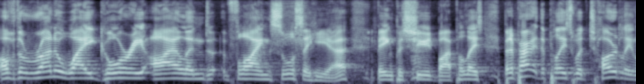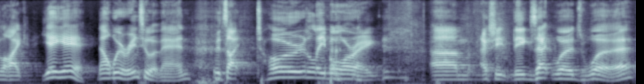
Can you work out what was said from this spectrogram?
of the runaway gory island flying saucer here being pursued by police. But apparently the police were totally like, yeah, yeah, no, we're into it, man. It's like totally boring. um, actually, the exact words were.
